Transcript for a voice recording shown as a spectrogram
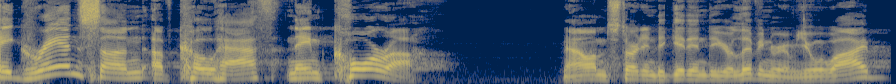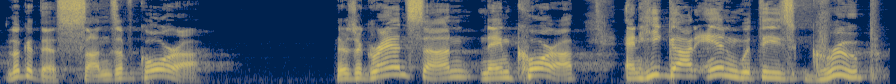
a grandson of Kohath named Korah. Now I'm starting to get into your living room. You why? Look at this. Sons of Korah. There's a grandson named Korah, and he got in with these group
